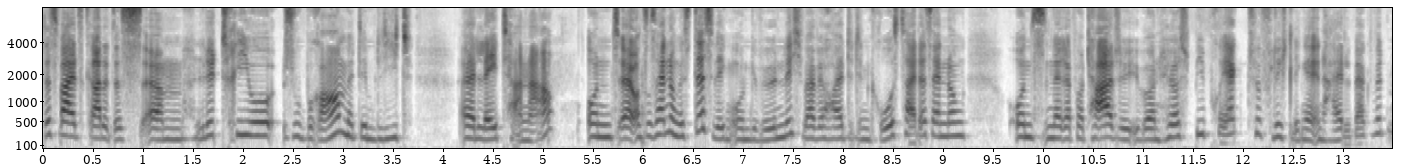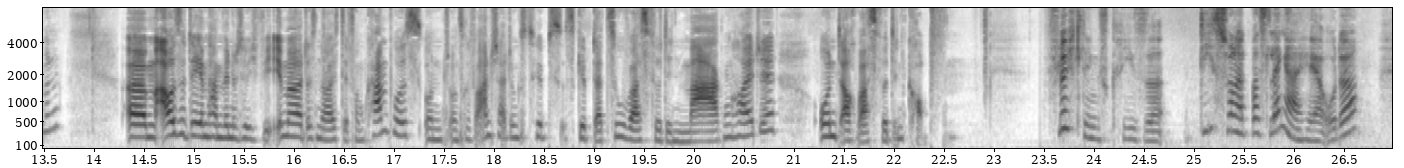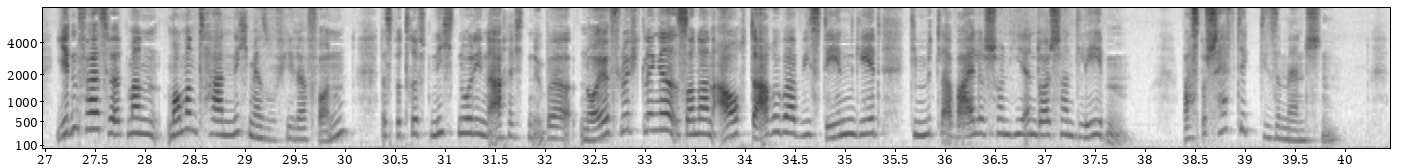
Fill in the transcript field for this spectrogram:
Das war jetzt gerade das ähm, Le Trio Joubran mit dem Lied äh, Leitana. Und äh, unsere Sendung ist deswegen ungewöhnlich, weil wir heute den Großteil der Sendung uns eine Reportage über ein Hörspielprojekt für Flüchtlinge in Heidelberg widmen. Ähm, außerdem haben wir natürlich wie immer das Neueste vom Campus und unsere Veranstaltungstipps. Es gibt dazu was für den Magen heute und auch was für den Kopf. Flüchtlingskrise, die ist schon etwas länger her, oder? Jedenfalls hört man momentan nicht mehr so viel davon. Das betrifft nicht nur die Nachrichten über neue Flüchtlinge, sondern auch darüber, wie es denen geht, die mittlerweile schon hier in Deutschland leben. Was beschäftigt diese Menschen?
